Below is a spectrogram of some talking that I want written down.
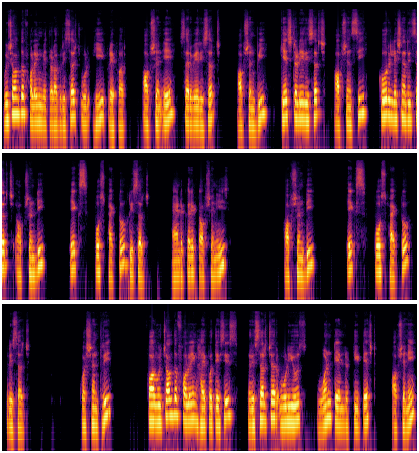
which of the following method of research would he prefer? Option a survey research. Option b case study research. Option c correlation research option D ex post facto research and correct option is option D ex post facto research. Question 3 For which of the following hypothesis researcher would use one-tailed t-test? Option A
